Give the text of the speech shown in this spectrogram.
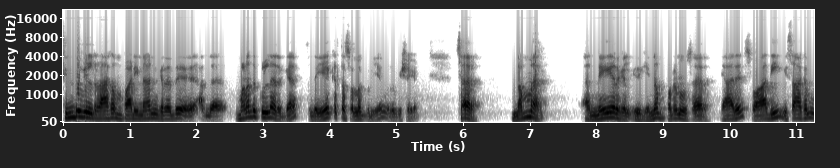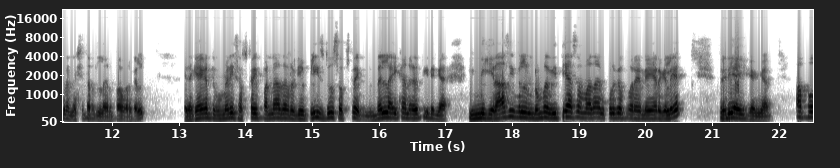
சிந்துவில் ராகம் பாடினான்ங்கிறது அந்த மனதுக்குள்ள இருக்க அந்த ஏக்கத்தை சொல்லக்கூடிய ஒரு விஷயம். சார் நம்ம நேயர்கள் இதுக்கு என்ன பண்ணணும் சார் யாரு? சுவாதி விசாகம்ங்கிற நட்சத்திரத்தில் இருப்பவர்கள். இதை கேட்கறதுக்கு முன்னாடி சப்ஸ்கிரைப் பண்ணாதவர்கள் ப்ளீஸ் டூ சப்ஸ்கிரைப் இந்த பெல் ஐக்கான் அழுத்திடுங்க இன்னைக்கு ராசி பலன் ரொம்ப வித்தியாசமாக தான் கொடுக்க போற நேயர்களே. ரெடி ஆகிக்கோங்க அப்போ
